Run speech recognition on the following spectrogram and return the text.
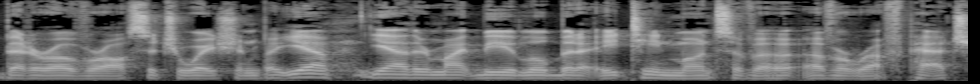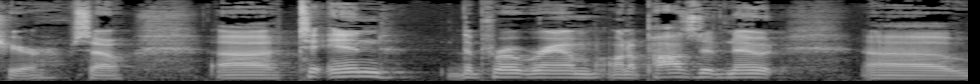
better overall situation. But yeah, yeah, there might be a little bit of 18 months of a of a rough patch here. So uh, to end the program on a positive note. Uh,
